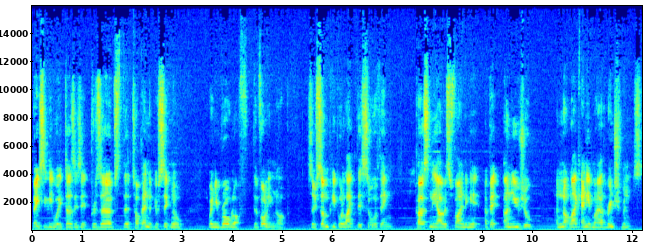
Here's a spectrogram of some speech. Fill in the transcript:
basically what it does is it preserves the top end of your signal when you roll off the volume knob. So some people like this sort of thing, Personally, I was finding it a bit unusual and not like any of my other instruments.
